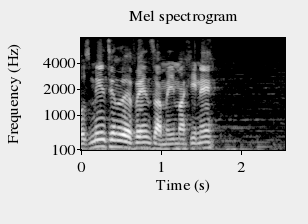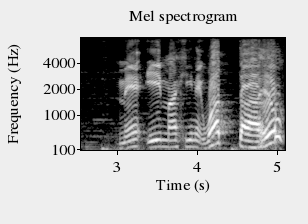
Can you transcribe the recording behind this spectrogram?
2000 siendo defensa, me imaginé. Me imaginé. What the hell?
